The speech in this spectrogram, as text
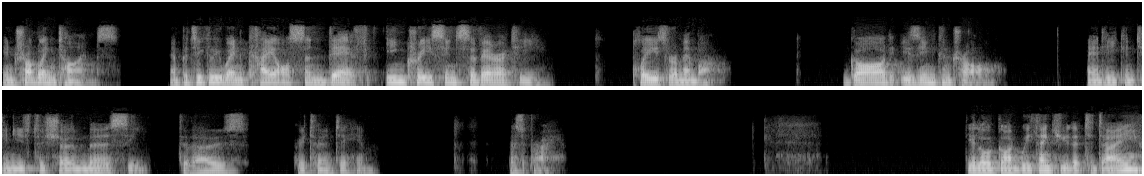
in troubling times, and particularly when chaos and death increase in severity, please remember God is in control and he continues to show mercy to those who turn to him. Let's pray. Dear Lord God, we thank you that today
